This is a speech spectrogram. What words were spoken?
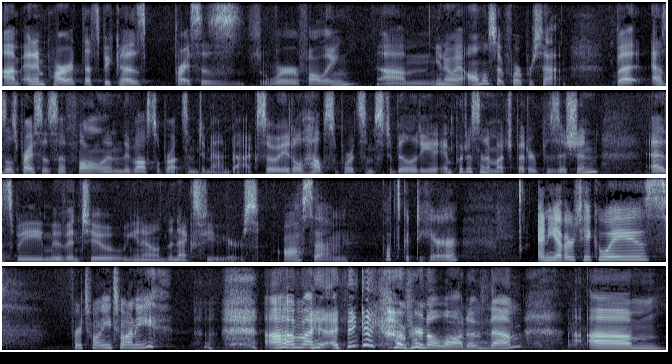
Um, and in part, that's because prices were falling, um, you know, almost at 4%. But as those prices have fallen, they've also brought some demand back. So it'll help support some stability and put us in a much better position as we move into, you know, the next few years. Awesome. That's good to hear. Any other takeaways for 2020? Um, I, I, think I covered a lot of them. Um,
